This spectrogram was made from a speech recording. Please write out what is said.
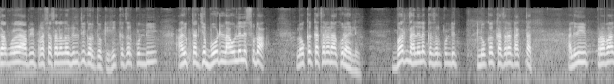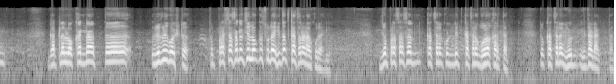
त्यामुळे आम्ही प्रशासनाला विनंती करतो की ही कचरकुंडी आयुक्तांचे बोर्ड लावलेले सुद्धा लोक कचरा टाकू राहिले. बंद झालेलं कचरकुंडीत लोक कचरा टाकतात. आणि प्रभागातल्या लोकांना तर वेगळी गोष्ट. तर प्रशासनाचे लोकसुद्धा हिथंच इथंच कचरा टाकू राहिले. जो प्रशासन कचराकुंडीत कचरा गोळा करतात तो कचरा घेऊन इथं टाकतात.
